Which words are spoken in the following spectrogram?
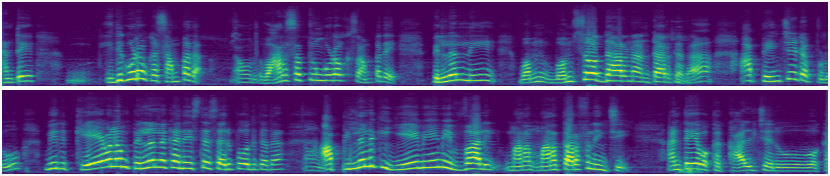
అంటే ఇది కూడా ఒక సంపద. అవును. వారసత్వం కూడా ఒక సంపదే. పిల్లల్ని వం వంశోద్ధారణ అంటారు కదా ఆ పెంచేటప్పుడు మీరు కేవలం పిల్లల్ని కనేస్తే సరిపోదు కదా. ఆ పిల్లలకి ఏమేమి ఇవ్వాలి మన మన తరఫు నుంచి? అంటే ఒక కల్చరు ఒక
